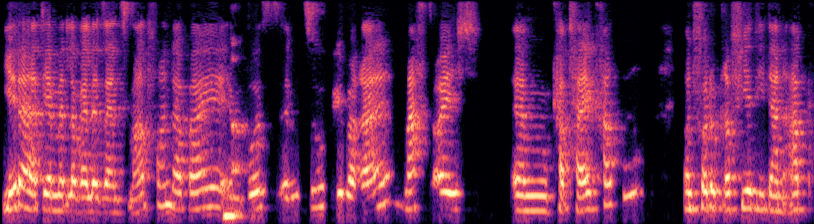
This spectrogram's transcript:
jeder hat ja mittlerweile sein Smartphone dabei, im Bus, im Zug, überall. Macht euch ähm, Karteikarten und fotografiert die dann ab.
